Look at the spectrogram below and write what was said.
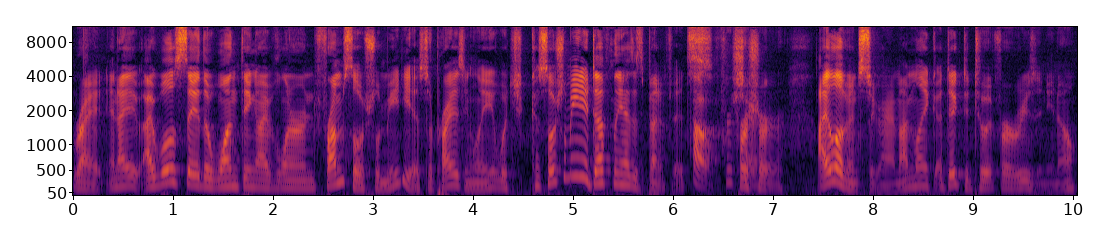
Right. And I, I will say the one thing I've learned from social media, surprisingly, which because social media definitely has its benefits. Oh, for For sure. sure. I love Instagram. I'm like addicted to it for a reason, you know.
